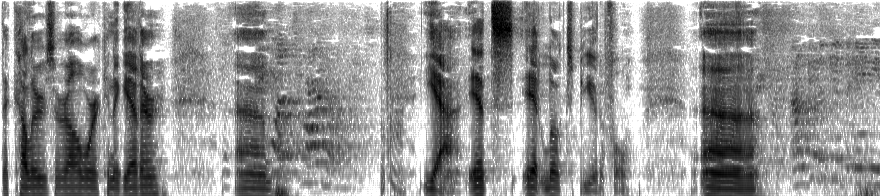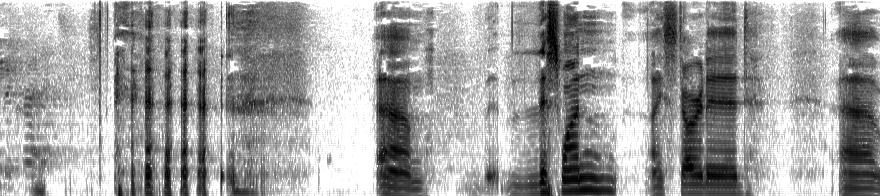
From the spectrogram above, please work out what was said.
The colors are all working together. Um, Worked hard on it. yeah, it's it looks beautiful. Uh, I'm going to give Amy the credit. this one I started uh,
